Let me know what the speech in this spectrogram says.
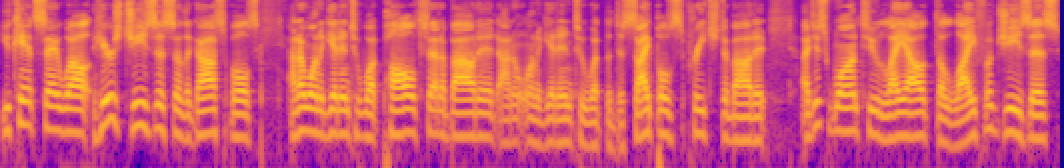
you can't say, well, here's Jesus of the Gospels. I don't want to get into what Paul said about it. I don't want to get into what the disciples preached about it. I just want to lay out the life of Jesus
